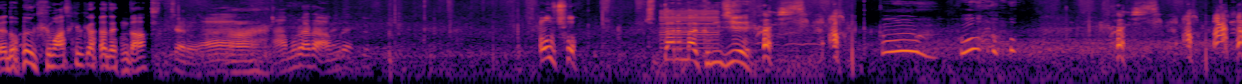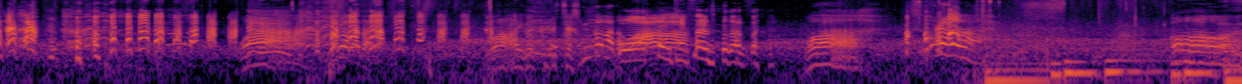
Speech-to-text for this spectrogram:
야, 너는 그 마스크 껴야 된다. 진짜로. 아, 암울하다 암울해. 어우 추워. 춥다는 말 금지. 심각하다. 와 이거 근데 진짜 심각하다. 와, 형 와. 닭살 돋았어. 와. 아. 어.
